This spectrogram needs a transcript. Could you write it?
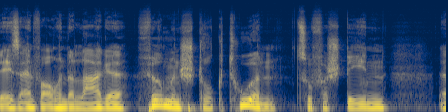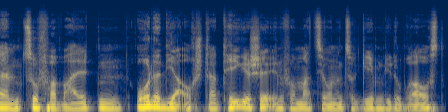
der ist einfach auch in der Lage, Firmenstrukturen zu verstehen, ähm, zu verwalten oder dir auch strategische Informationen zu geben, die du brauchst,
